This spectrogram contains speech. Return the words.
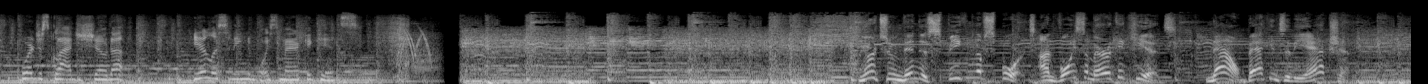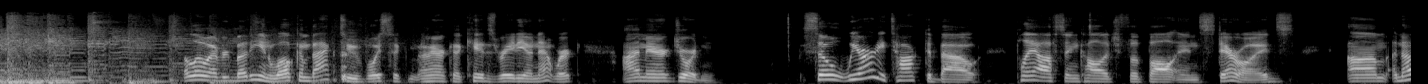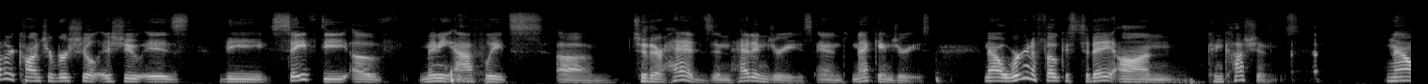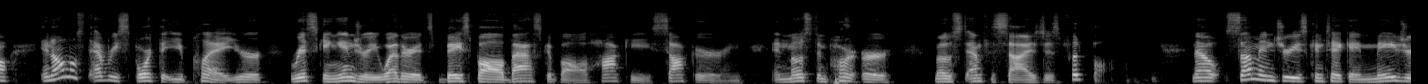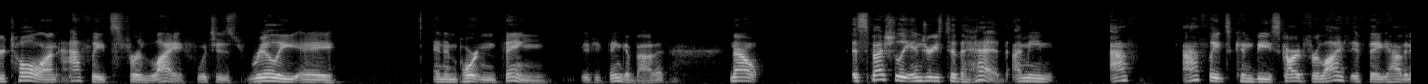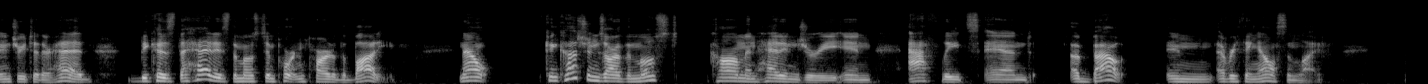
We're just glad you showed up. You're listening to Voice America Kids. You're tuned in to Speaking of Sports on Voice America Kids. Now, back into the action. Hello, everybody, and welcome back to Voice America Kids Radio Network. I'm Eric Jordan. So, we already talked about playoffs in college football and steroids. Um, another controversial issue is the safety of many athletes um, to their heads and head injuries and neck injuries. Now, we're going to focus today on concussions. Now, in almost every sport that you play, you're risking injury, whether it's baseball, basketball, hockey, soccer, and, and most important or most emphasized is football. Now, some injuries can take a major toll on athletes for life, which is really a an important thing if you think about it. Now, especially injuries to the head. I mean, ath- athletes can be scarred for life if they have an injury to their head because the head is the most important part of the body. Now, concussions are the most common head injury in athletes and about in everything else in life.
